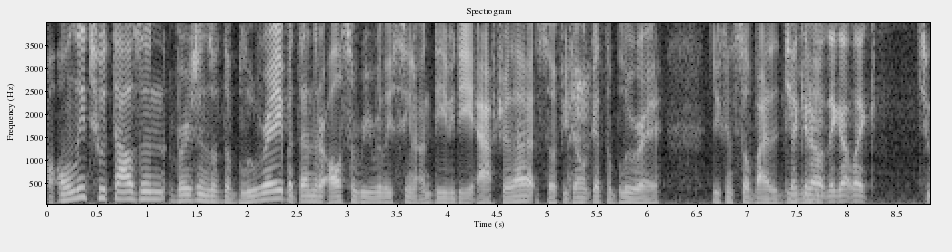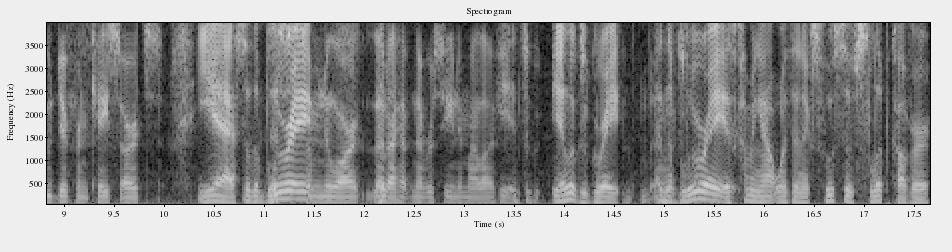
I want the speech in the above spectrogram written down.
Only 2000 versions of the blu-ray but then they're also re-releasing it on dvd after that so if you don't get the blu-ray you can still buy the dvd Check it out. They got like two different case arts. yeah so the This is blu-ray some new art that the- I have never seen in my life. it's it looks great and the blu-ray is coming out with an exclusive slipcover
